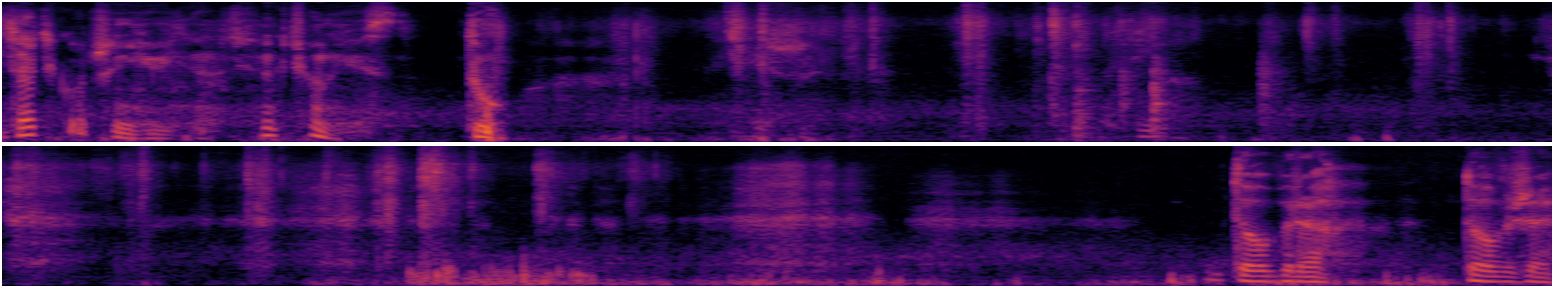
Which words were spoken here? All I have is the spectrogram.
Widać go czy nie widać? No, gdzie on jest? Tu. Dobra, dobrze.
